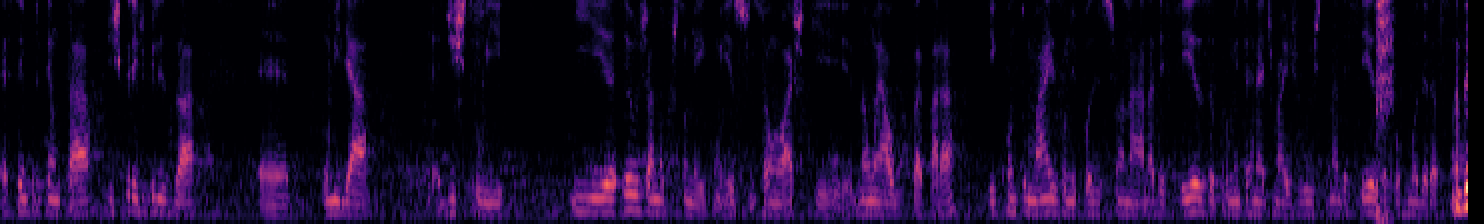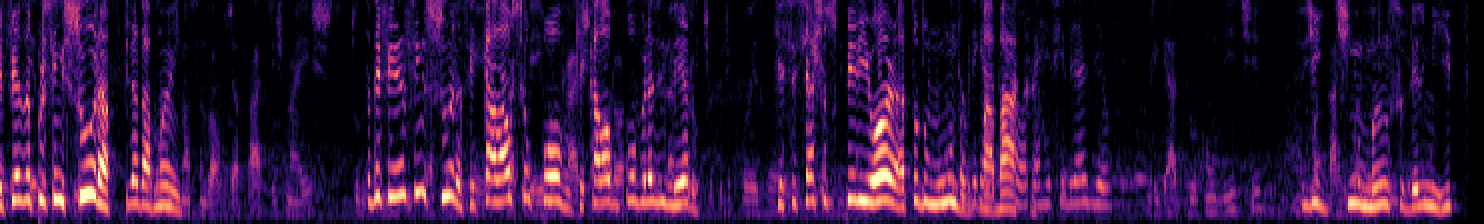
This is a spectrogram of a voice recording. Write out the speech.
É sempre tentar descredibilizar é, humilhar, é, destruir. E eu já me acostumei com isso, então eu acho que não é algo que vai parar. E quanto mais eu me posicionar na defesa por uma internet mais justa, na defesa por moderação, Na defesa por por censura, filha da mãe. sendo alvo de ataques, mas tudo Você tá defendendo censura, você que quer calar o seu povo, quer calar o povo brasileiro. esse tipo de coisa, Porque você se acha superior a todo Muito mundo, por falar babaca. RF Brasil. Obrigado pelo convite. Esse tarde, jeitinho noite, manso dele me irrita.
